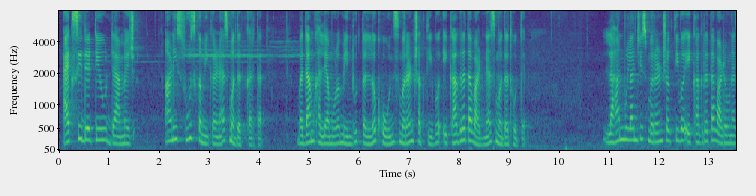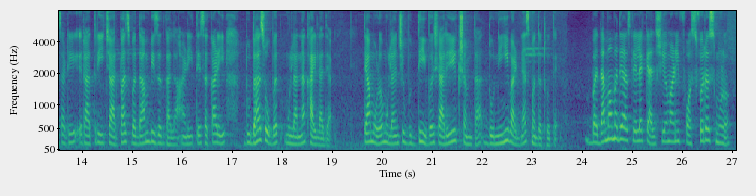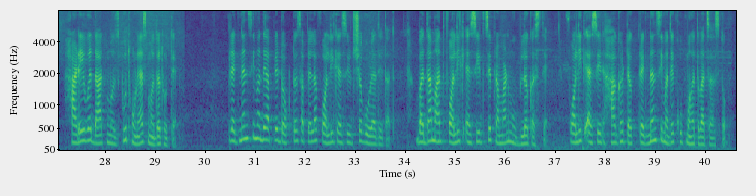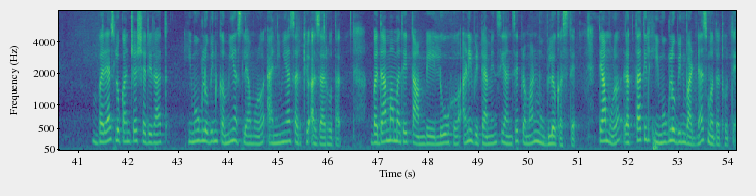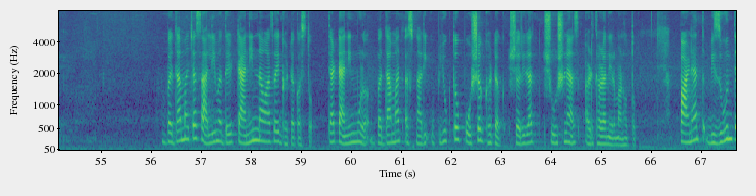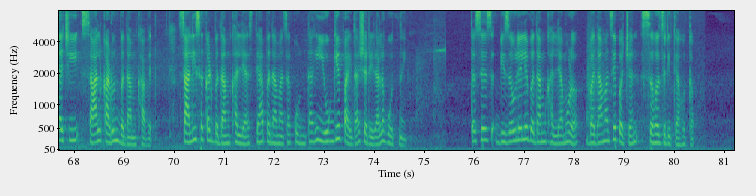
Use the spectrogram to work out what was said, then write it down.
ॲक्सिडेटिव्ह डॅमेज आणि सूज कमी करण्यास मदत करतात. बदाम खाल्ल्यामुळं मेंदू तल्लख होऊन स्मरणशक्ती व एकाग्रता वाढण्यास मदत होते. लहान मुलांची स्मरणशक्ती व एकाग्रता वाढवण्यासाठी रात्री चार पाच बदाम भिजत घाला आणि ते सकाळी दुधासोबत मुलांना खायला द्या. त्यामुळं मुलांची बुद्धी व शारीरिक क्षमता दोन्हीही वाढण्यास मदत होते. बदामामध्ये असलेल्या कॅल्शियम आणि फॉस्फरसमुळं हाडे व दात मजबूत होण्यास मदत होते. प्रेग्नन्सीमध्ये आपले डॉक्टर्स आपल्याला फॉलिक ॲसिडच्या गोळ्या देतात. बदामात फॉलिक ॲसिडचे प्रमाण मुबलक असते. फॉलिक ॲसिड हा घटक प्रेग्नन्सीमध्ये खूप महत्त्वाचा असतो. बऱ्याच लोकांच्या शरीरात हिमोग्लोबिन कमी असल्यामुळं ॲनिमियासारखे आजार होतात. बदामामध्ये तांबे लोह आणि विटॅमिन्स यांचे प्रमाण मुबलक असते. त्यामुळं रक्तातील हिमोग्लोबिन वाढण्यास मदत होते. बदामाच्या सालीमध्ये टॅनिन नावाचा एक घटक असतो. त्या टॅनिनमुळं बदामात असणारी उपयुक्त पोषक घटक शरीरात शोषण्यास अडथळा निर्माण होतो. पाण्यात भिजवून त्याची साल काढून बदाम खावेत. सालीसकट बदाम खाल्ल्यास त्या बदामाचा कोणताही योग्य फायदा शरीराला होत नाही. तसेच भिजवलेले बदाम खाल्ल्यामुळं बदामाचे पचन सहजरित्या होतं.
